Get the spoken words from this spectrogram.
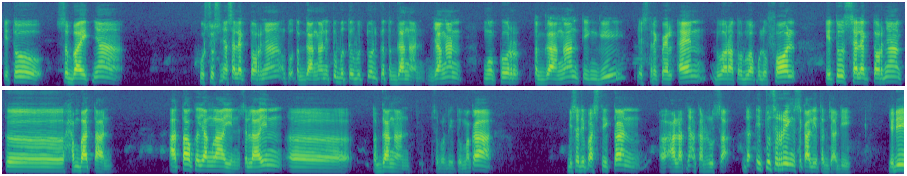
itu sebaiknya khususnya selektornya untuk tegangan itu betul-betul ketegangan. Jangan mengukur tegangan tinggi listrik PLN 220 volt itu selektornya ke hambatan atau ke yang lain selain eh, tegangan seperti itu. Maka bisa dipastikan uh, alatnya akan rusak dan itu sering sekali terjadi. Jadi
